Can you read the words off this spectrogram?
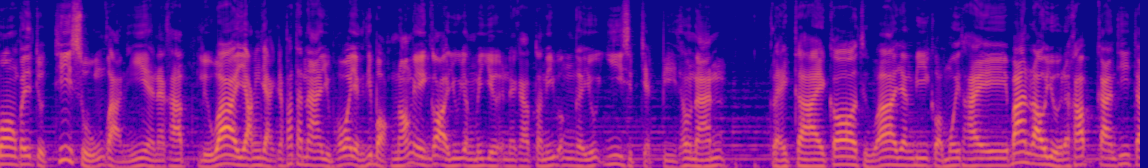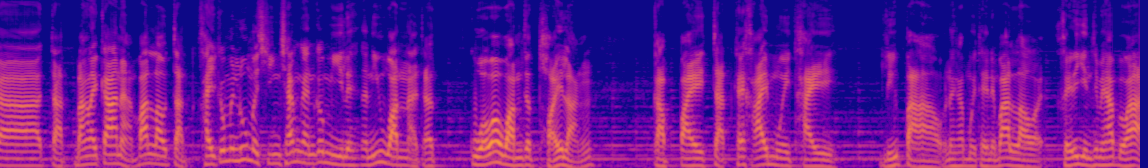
มองไปจุดที่สูงกว่านี้นะครับหรือว่ายังอยากจะพัฒนาอยู่เพราะว่าอย่างที่บอกน้องเองก็อายุยังไม่เยอะนะครับตอนนี้เพิ่งอายุ 27 ปีเท่านั้นไกลๆก็ถือว่ายังดีกว่ามวยไทยบ้านเราอยู่นะครับ การที่จะจัดบางรายการอะบ้านเราจัดใครก็ไม่รู้มาชิงแชมป์กันก็มีเลยตอนนี้วันอาจจะกลัวว่าวันจะถอยหลัง กลับไปจัดคล้ายๆ มวยไทยหรือเปล่านะครับมวยไทยในบ้านเราเคยได้ยินใช่ไหมครับแบบว่า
